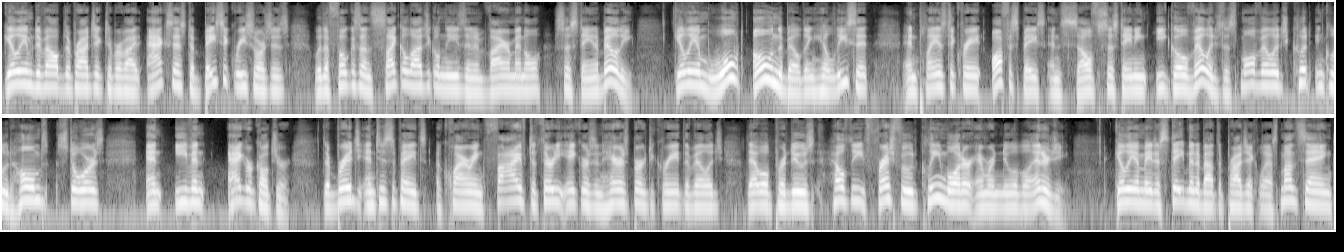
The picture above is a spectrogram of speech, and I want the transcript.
Gilliam developed the project to provide access to basic resources with a focus on psychological needs and environmental sustainability. Gilliam won't own the building, he'll lease it and plans to create office space and self sustaining eco village. The small village could include homes, stores, and even agriculture. The bridge anticipates acquiring 5 to 30 acres in Harrisburg to create the village that will produce healthy, fresh food, clean water, and renewable energy. Gilliam made a statement about the project last month saying,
